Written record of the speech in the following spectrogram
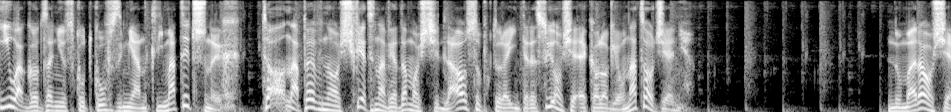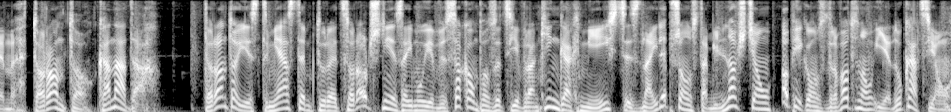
i łagodzeniu skutków zmian klimatycznych. To na pewno świetna wiadomość dla osób, które interesują się ekologią na co dzień. Numer 8. Toronto, Kanada. Toronto jest miastem, które corocznie zajmuje wysoką pozycję w rankingach miejsc z najlepszą stabilnością, opieką zdrowotną i edukacją.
